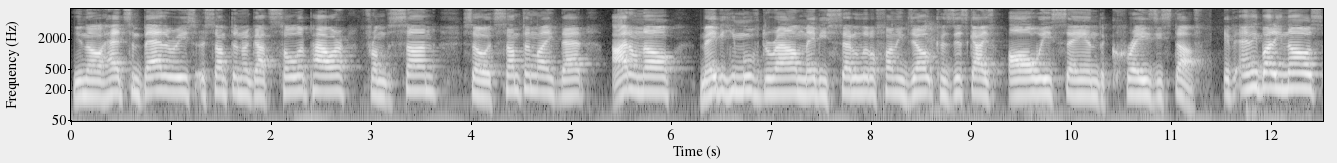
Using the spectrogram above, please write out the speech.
you know, had some batteries or something or got solar power from the sun. So it's something like that. I don't know. Maybe he moved around, maybe said a little funny joke because this guy's always saying the crazy stuff. If anybody knows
